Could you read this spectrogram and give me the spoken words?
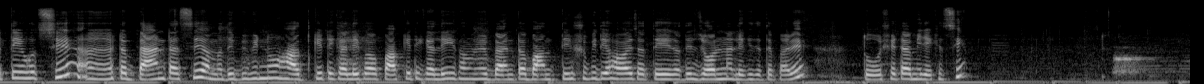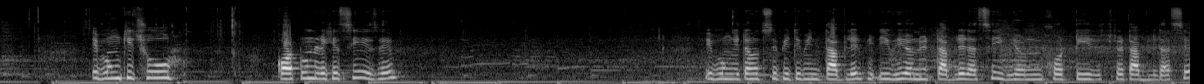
এতে হচ্ছে একটা ব্যান্ড আছে, আমাদের বিভিন্ন হাত কেটে গেলে বা পা কেটে গেলে এই ধরনের ব্যান্ডটা বাঁধতে সুবিধে হয় যাতে যাতে জল না লেগে যেতে পারে। তো সেটা আমি রেখেছি। এবং কিছু কটন রেখেছি, এই যে। এবং এটা হচ্ছে ভিটামিন ট্যাবলেট ইভিয়নের ট্যাবলেট আছে ইভিয়ন ফর্টির একটা ট্যাবলেট আছে।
